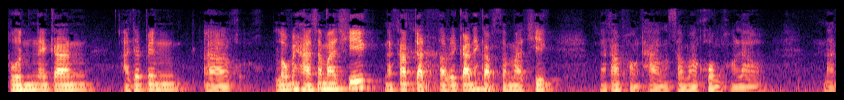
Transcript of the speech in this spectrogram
ทุนในการอาจจะเป็นอ่าลงไปหาสมาชิกนะครับ จัดบริการให้กับสมาชิก นะครับของทางสมาคมของเรานะ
